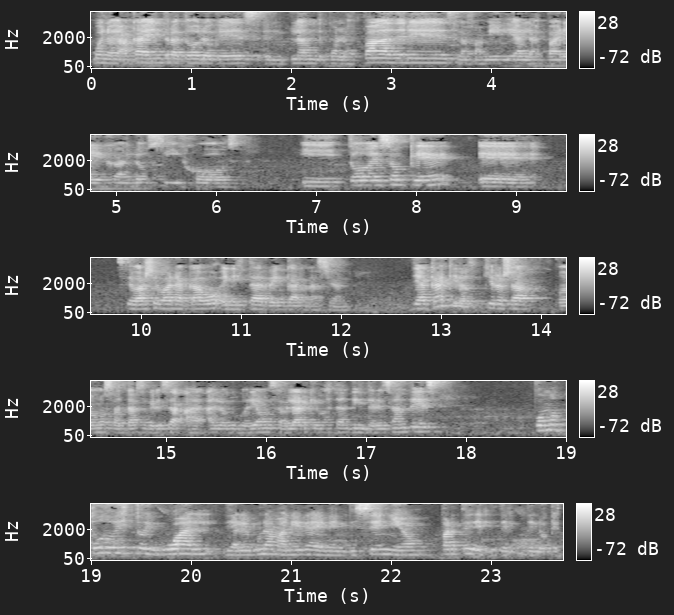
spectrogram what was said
bueno, acá entra todo lo que es el plan con los padres, la familia, las parejas, los hijos y todo eso que eh, se va a llevar a cabo en esta reencarnación. De acá quiero, quiero ya, podemos saltar si querés a, a lo que podríamos hablar, que es bastante interesante, es cómo todo esto igual, de alguna manera en el diseño, parte de, lo que es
